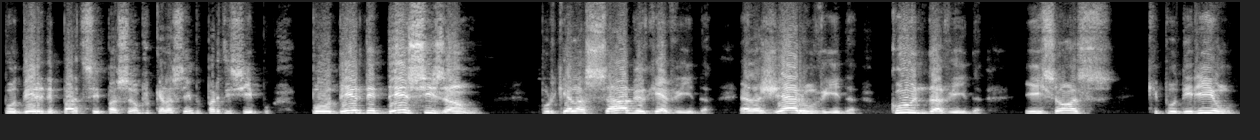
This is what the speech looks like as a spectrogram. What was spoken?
poder de participação, porque elas sempre participam, poder de decisão porque ela sabe o que é vida, elas geram vida, cuidam da vida, e são as que poderiam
